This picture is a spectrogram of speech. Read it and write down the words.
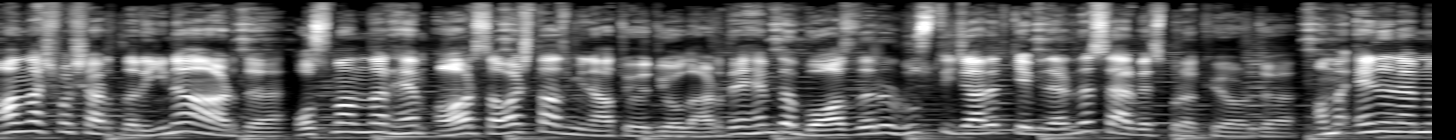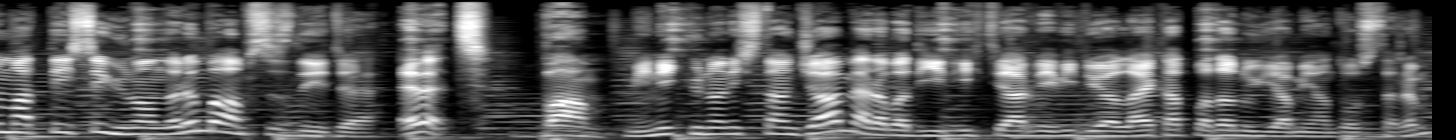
Anlaşma şartları yine ağırdı. Osmanlılar hem ağır savaş tazminatı ödüyorlardı hem de boğazları Rus ticaret gemilerine serbest bırakıyordu. Ama en önemli madde ise Yunanların bağımsızlığıydı. Evet, Bam! Minik Yunanistanca merhaba deyin ihtiyar ve videoya like atmadan uyuyamayan dostlarım.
